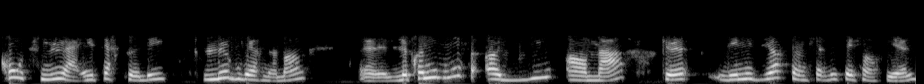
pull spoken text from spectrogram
continue à interpeller le gouvernement. Euh, le premier ministre a dit en mars que les médias, c'est un service essentiel.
